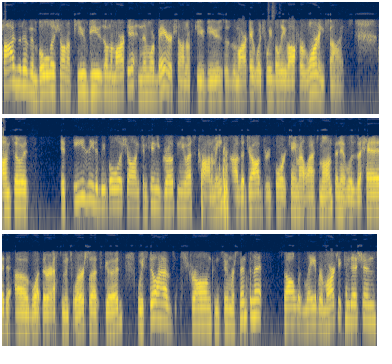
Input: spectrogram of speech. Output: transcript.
positive and bullish on a few views on the market, and then we're bearish on a few views of the market, which we believe offer warning signs. Um, so it's it's easy to be bullish on continued growth in the U.S. economy. Uh, the jobs report came out last month, and it was ahead of what their estimates were, so that's good. We still have strong consumer sentiment, solid labor market conditions.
